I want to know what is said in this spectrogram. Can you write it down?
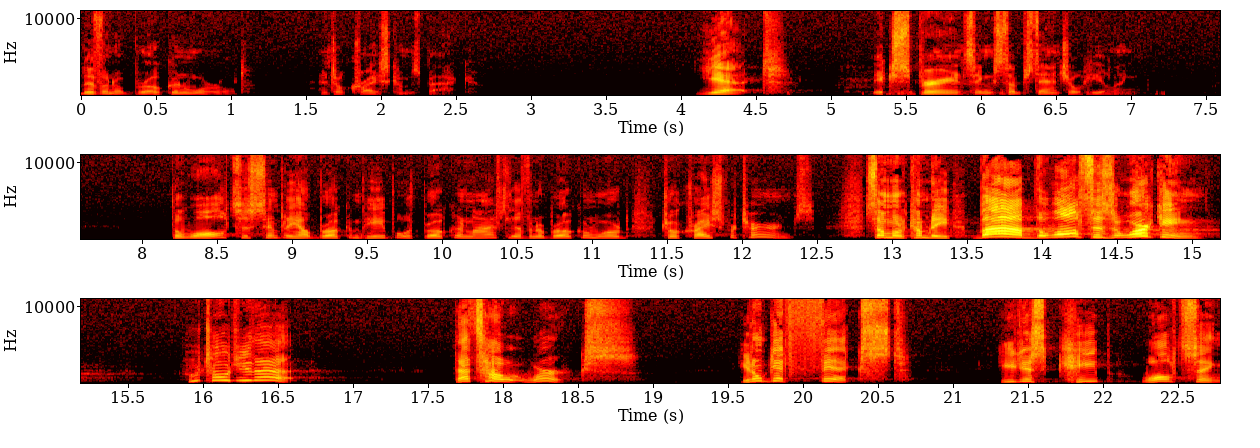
live in a broken world until Christ comes back. Yet, experiencing substantial healing. The waltz is simply how broken people with broken lives live in a broken world till Christ returns. Someone will come to you, Bob, the waltz isn't working. Who told you that? That's how it works. You don't get fixed, you just keep waltzing.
